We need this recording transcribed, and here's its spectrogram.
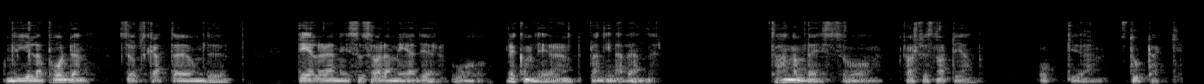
om du gillar podden så uppskattar jag om du delar den i sociala medier och rekommenderar den bland dina vänner. Ta hand om dig så hörs vi snart igen. Och eh, stort tack!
